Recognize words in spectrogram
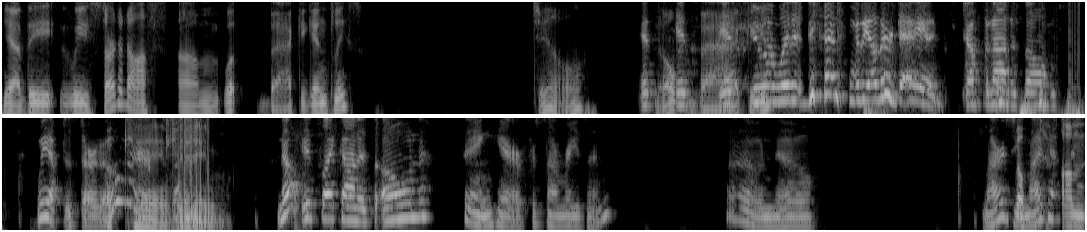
Yeah, the we started off, um, whoop, back again, please. Jill. It's Nope, it's back it's again. doing what it did the other day. It's jumping on its own. We have to start over. Okay. So- No, it's like on its own thing here for some reason. Oh no. Lars, you might have Um,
